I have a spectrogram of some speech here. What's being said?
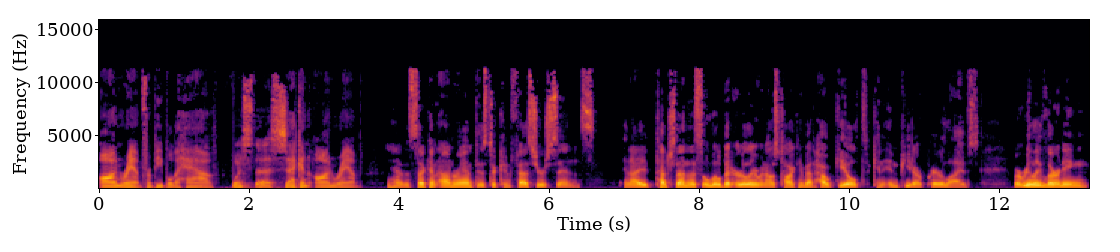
on ramp for people to have. What's the second on ramp? Yeah, the second on ramp is to confess your sins. And I touched on this a little bit earlier when I was talking about how guilt can impede our prayer lives. But really, learning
